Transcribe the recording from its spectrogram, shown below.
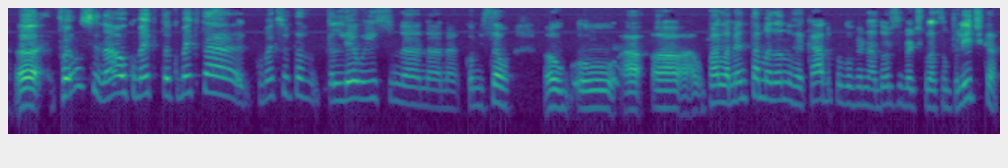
Uh, foi um sinal? Como é que tá, como é que tá, como é que o senhor tá, tá leu isso na, na, na comissão? O, o, a, a, o parlamento está mandando um recado para o governador sobre articulação política?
